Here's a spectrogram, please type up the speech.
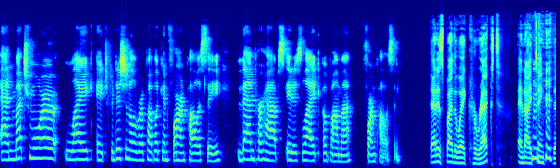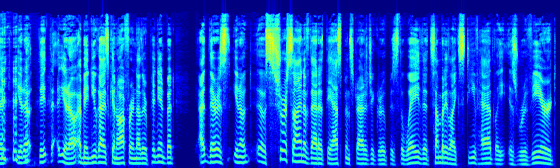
and much more like a traditional Republican foreign policy than perhaps it is like Obama foreign policy. That is, by the way, correct. And I think that you know, the, the, you know, I mean, you guys can offer another opinion, but uh, there is, you know, a sure sign of that at the Aspen Strategy Group is the way that somebody like Steve Hadley is revered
